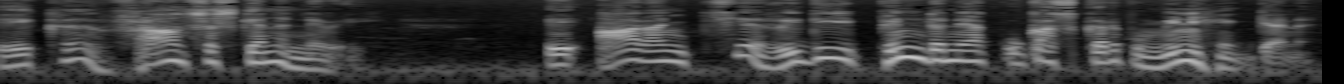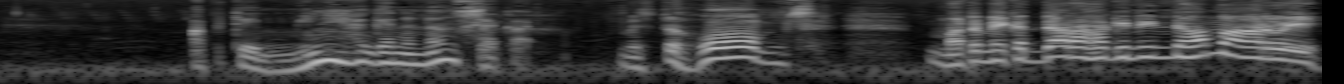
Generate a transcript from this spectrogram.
ඒක ෆ්‍රාන්සස් ගැන නෙවෙයි. ඒ ආරංචිය රිදී පෙන්ඩනයක් උකස් කරපු මිනිහෙක් ගැන. අපිට මිනිහ ගැන නන් සැකයි. මිට. හෝම්ස් මට මේක දරහගෙනින්ට අමාරුයි.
